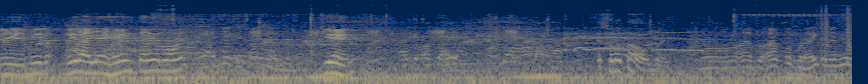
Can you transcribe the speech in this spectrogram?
Sí, mira, mira, ahí hay gente, ¿no ves? ¿Quién? Eso no está hombre. No, fue por ahí que me dio a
